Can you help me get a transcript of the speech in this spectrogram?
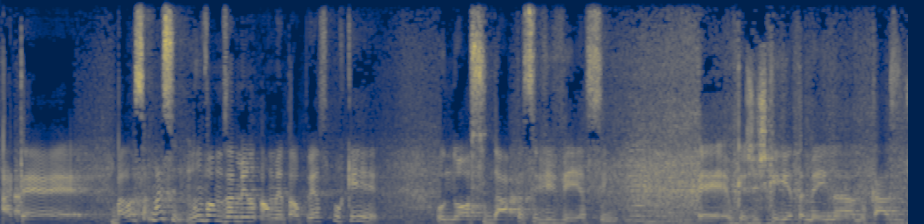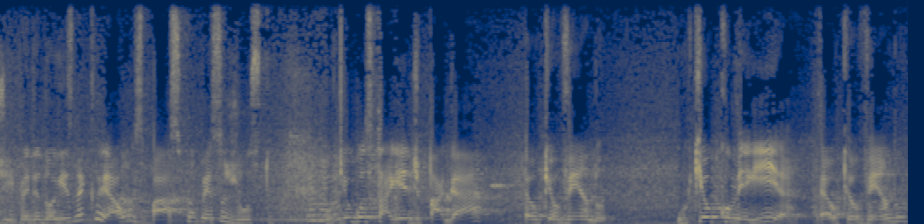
até balançando, mas assim, não vamos aumen- aumentar o preço porque o nosso dá para se viver assim. É, o que a gente queria também na- no caso de empreendedorismo é criar um espaço com preço justo. O que eu gostaria de pagar é o que eu vendo. O que eu comeria é o que eu vendo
